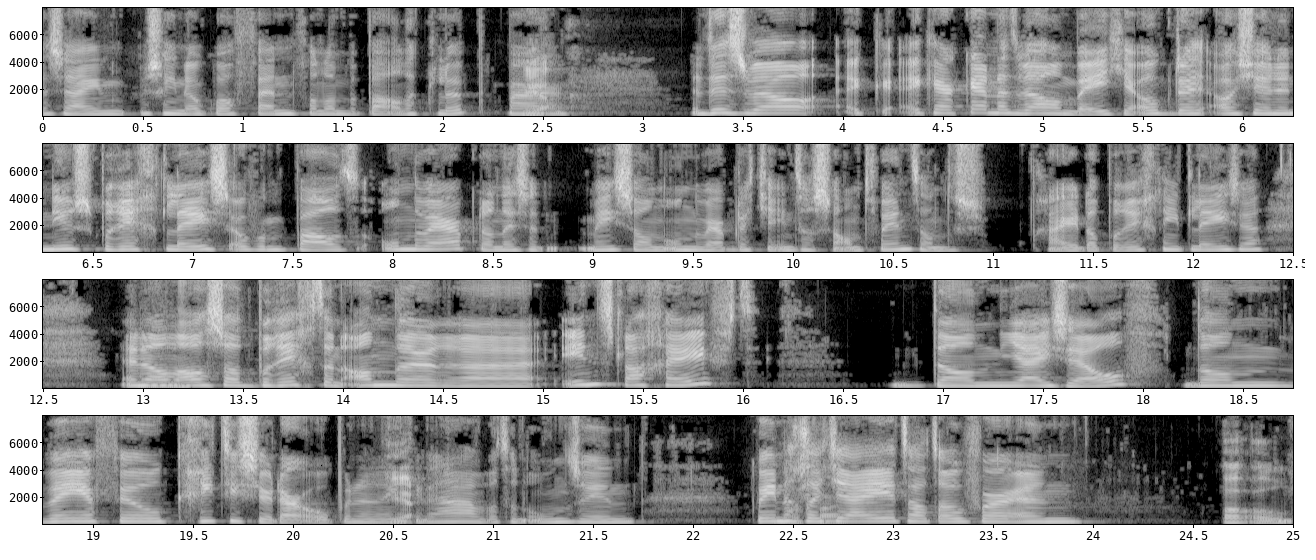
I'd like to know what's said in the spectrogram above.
zijn misschien ook wel fan van een bepaalde club. Maar Ja. het is wel, ik, ik herken het wel een beetje. Ook de, als je een nieuwsbericht leest over een bepaald onderwerp, dan is het meestal een onderwerp dat je interessant vindt. Anders ga je dat bericht niet lezen. En dan Mhm. als dat bericht een ander eh, inslag heeft dan jijzelf, dan ben je veel kritischer daarop. En dan denk Ja. je, ah, wat een onzin. Ik weet nog Dat jij het had over een oh oh.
